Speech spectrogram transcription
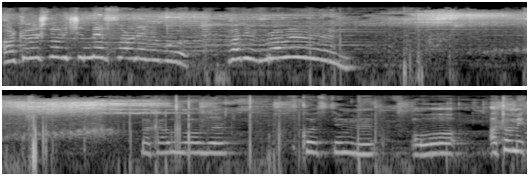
Arkadaşlar içinde efsanevi bu. Hadi vuralım. Bakalım oldu. Kostüm? O atomik.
